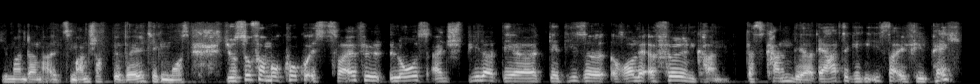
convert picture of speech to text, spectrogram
die man dann als Mannschaft bewältigen muss. Yusufa Mokoko ist zweifellos ein Spieler, der, der diese Rolle erfüllen kann. Das kann der. Er hatte gegen Israel viel Pech,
